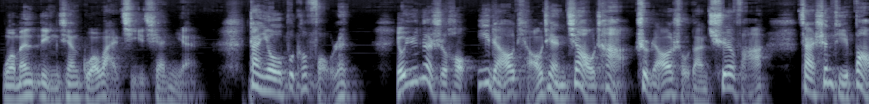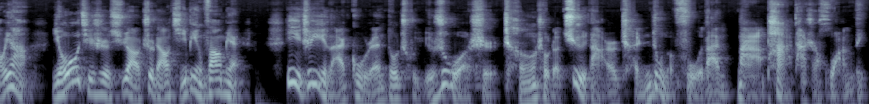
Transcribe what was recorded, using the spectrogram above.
我们领先国外几千年，但又不可否认，由于那时候医疗条件较差，治疗手段缺乏，在身体抱恙，尤其是需要治疗疾病方面。一直以来，古人都处于弱势，承受着巨大而沉重的负担。哪怕他是皇帝，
